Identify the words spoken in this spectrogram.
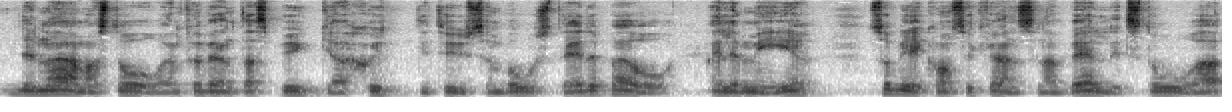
de närmaste åren förväntas bygga 70 000 bostäder per år eller mer så blir konsekvenserna väldigt stora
